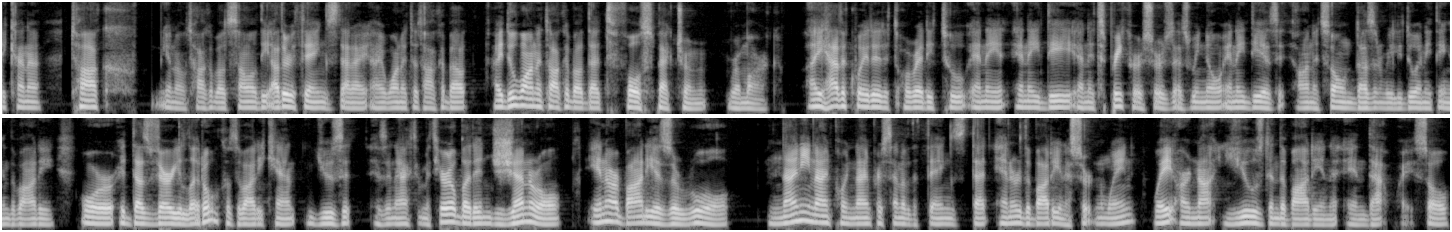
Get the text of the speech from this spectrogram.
I kind of talk, you know, talk about some of the other things that I, I wanted to talk about. I do want to talk about that full spectrum remark. I have equated it already to NA, NAD and its precursors. As we know, NAD it, on its own doesn't really do anything in the body, or it does very little because the body can't use it as an active material. But in general, in our body, as a rule, 99.9% of the things that enter the body in a certain way, way are not used in the body in, in that way. So,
